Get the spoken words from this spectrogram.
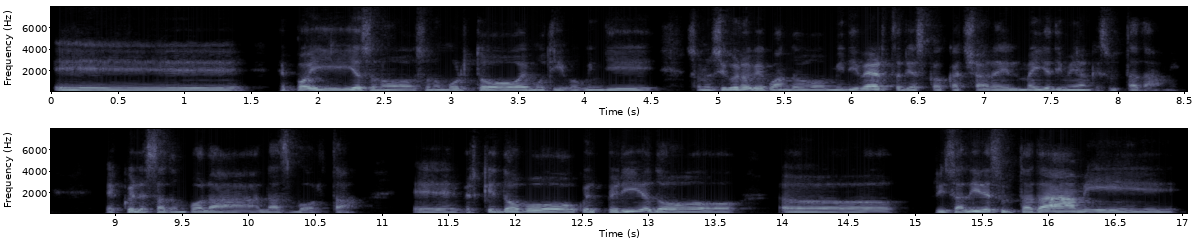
E, e poi io sono, sono, molto emotivo, quindi sono sicuro che quando mi diverto riesco a cacciare il meglio di me anche sul tatami. E quella è stata un po' la, la svolta, eh, perché dopo quel periodo eh, risalire sul tatami,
